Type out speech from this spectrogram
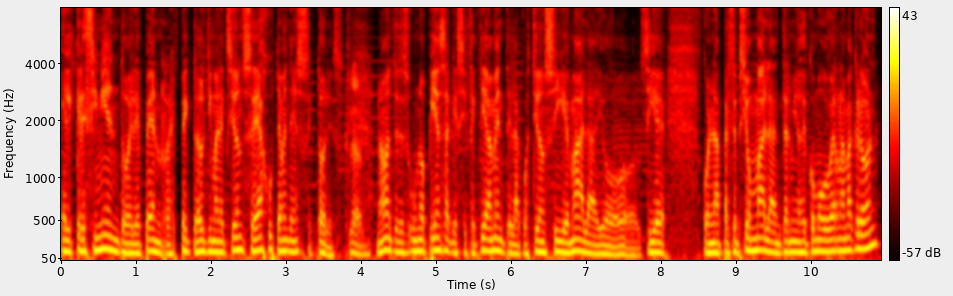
el crecimiento de Le Pen respecto a la última elección se da justamente en esos sectores. Claro. ¿no? Entonces uno piensa que si efectivamente la cuestión sigue mala, digo, sigue con la percepción mala en términos de cómo gobierna Macron,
